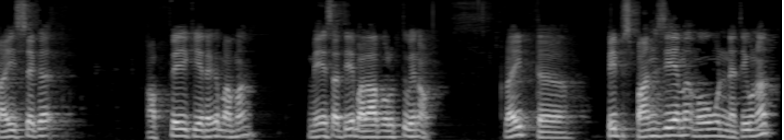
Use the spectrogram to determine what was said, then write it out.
price එක අපේ කියන එක මම මේ සතිය බලාපොරොත්තු වෙනවා. රයිට් uh, පිප්ස් පන්සියම මවුන් නැති වුණත්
